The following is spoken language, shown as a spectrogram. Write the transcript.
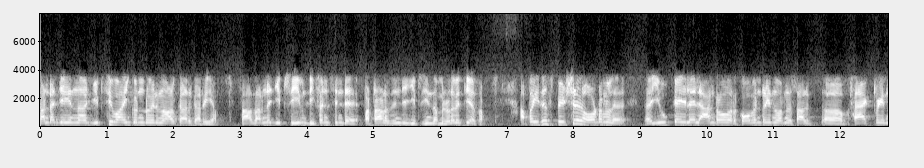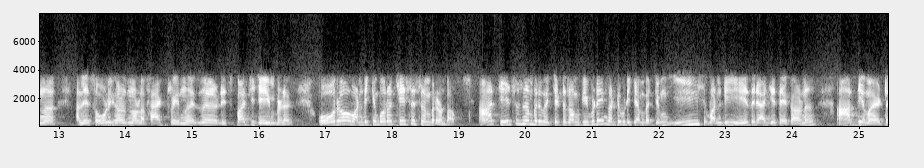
കണ്ടം ചെയ്യുന്ന ജിപ്സി വാങ്ങിക്കൊണ്ടുവരുന്ന ആൾക്കാർക്ക് അറിയാം സാധാരണ ജിപ്സിയും ഡിഫൻസിന്റെ പട്ടാളത്തിന്റെ ജിപ്സിയും തമ്മിലുള്ള വ്യത്യാസം. അപ്പൊ ഇത് സ്പെഷ്യൽ ഓർഡറിൽ യു കെയിലെ ലാൻഡ് റോവർ കോവൻട്രി എന്ന് പറഞ്ഞ സ്ഥല ഫാക്ടറിയിൽ നിന്ന് അല്ലെങ്കിൽ സോളികൾ എന്നുള്ള ഫാക്ടറിയിൽ നിന്ന് ഇത് ഡിസ്പാച്ച് ചെയ്യുമ്പോൾ ഓരോ വണ്ടിക്കും ഓരോ ചേസസ് നമ്പർ ഉണ്ടാവും. ആ ചേസസ് നമ്പർ വെച്ചിട്ട് നമുക്ക് ഇവിടെയും കണ്ടുപിടിക്കാൻ പറ്റും ഈ വണ്ടി ഏത് രാജ്യത്തേക്കാണ് ആദ്യമായിട്ട്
